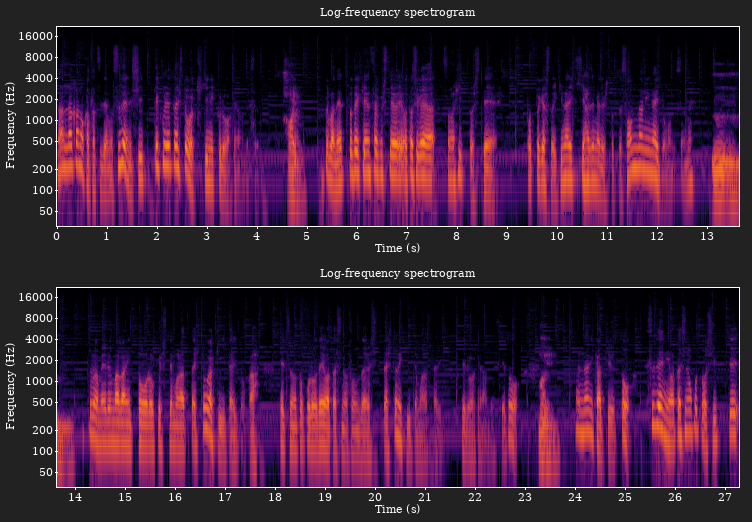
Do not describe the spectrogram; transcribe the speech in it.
何らかの形でもすでに知ってくれた人が聞きに来るわけなんです。はい。例えばネットで検索して私がそのヒットして、ポッドキャストをいきなり聞き始める人ってそんなにいないと思うんですよね。うん。例えばメルマガに登録してもらった人が聞いたりとか、別のところで私の存在を知った人に聞いてもらったりしてるわけなんですけど、はい。これ何かっていうと、すでに私のことを知って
